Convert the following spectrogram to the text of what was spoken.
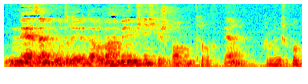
Ne, seine Wutrede, darüber haben wir nämlich nicht gesprochen. Doch, Ja? haben wir gesprochen.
